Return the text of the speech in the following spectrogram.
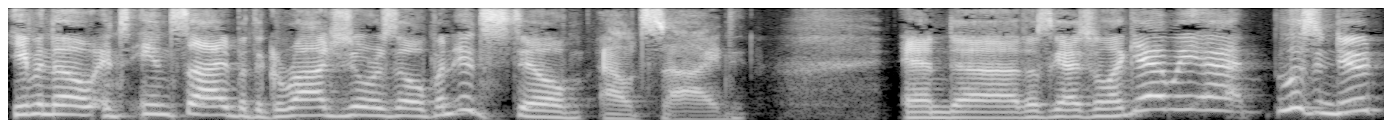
Even though it's inside, but the garage door is open, it's still outside. And uh, those guys were like, "Yeah, we uh, listen, dude.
